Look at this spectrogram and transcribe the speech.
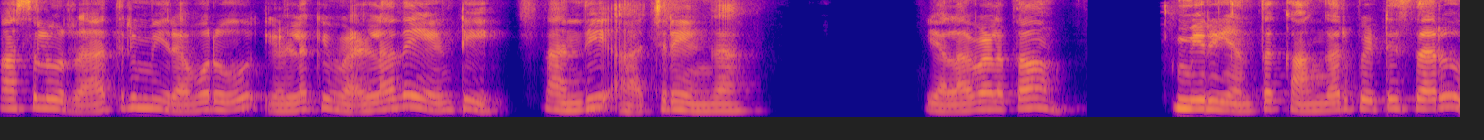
అసలు రాత్రి మీరెవరూ ఇళ్ళకి వెళ్ళాదే ఏంటి? అంది ఆశ్చర్యంగా. ఎలా వెళతాం? మీరు ఎంత కంగారు పెట్టేశారు?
